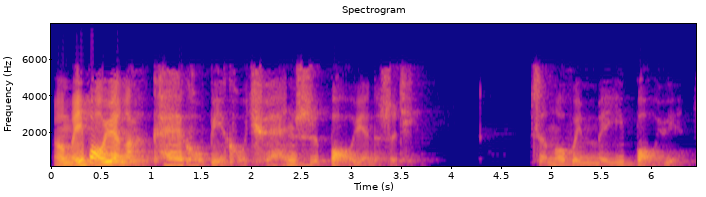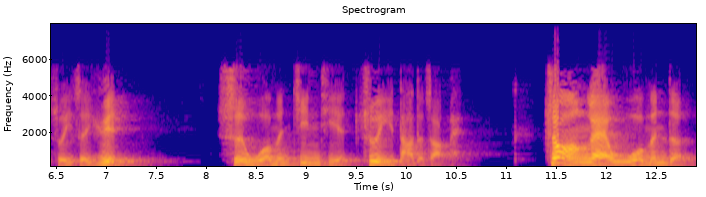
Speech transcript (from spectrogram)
然后没抱怨啊，开口闭口全是抱怨的事情，怎么会没抱怨？所以这怨。是我们今天最大的障碍，障碍我们的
